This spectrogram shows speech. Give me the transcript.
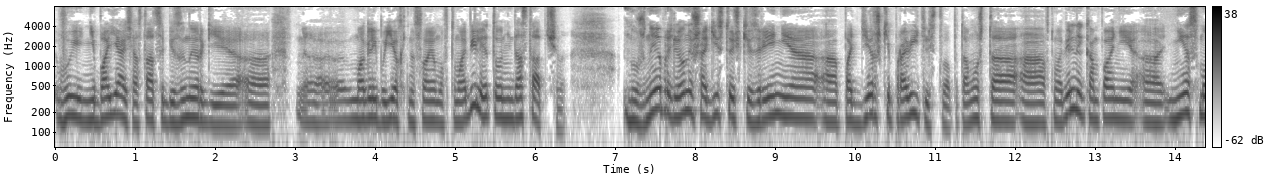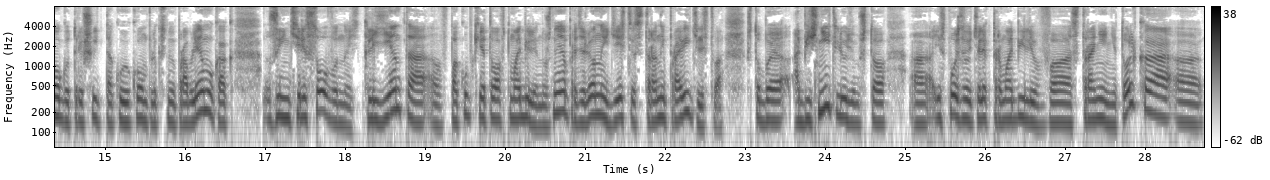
вы, не боясь остаться без энергии, могли бы ехать на своем автомобиле, этого недостаточно нужны определенные шаги с точки зрения а, поддержки правительства, потому что а, автомобильные компании а, не смогут решить такую комплексную проблему, как заинтересованность клиента в покупке этого автомобиля. Нужны определенные действия со стороны правительства, чтобы объяснить людям, что использовать электромобили в стране не только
